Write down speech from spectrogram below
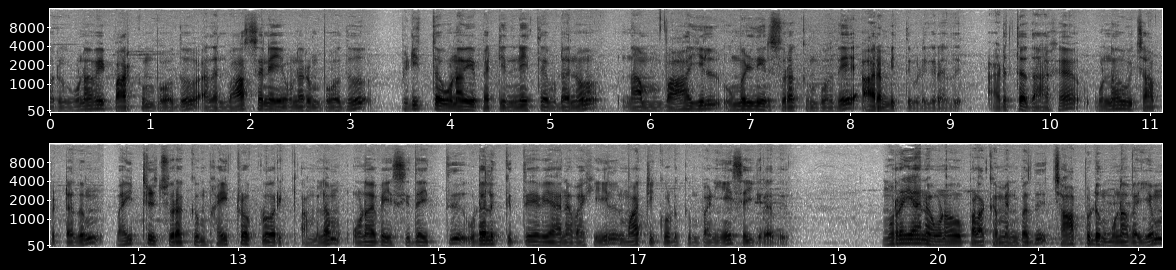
ஒரு உணவை பார்க்கும்போதோ அதன் வாசனையை உணரும் போதோ பிடித்த உணவை பற்றி நினைத்தவுடனோ நாம் வாயில் உமிழ்நீர் சுரக்கும் போதே ஆரம்பித்து விடுகிறது. அடுத்ததாக உணவு சாப்பிட்டதும் வயிற்றில் சுரக்கும் ஹைட்ரோக்ளோரிக் அமிலம் உணவை சிதைத்து உடலுக்கு தேவையான வகையில் மாற்றி கொடுக்கும் பணியை செய்கிறது. முறையான உணவு பழக்கம் என்பது சாப்பிடும் உணவையும்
